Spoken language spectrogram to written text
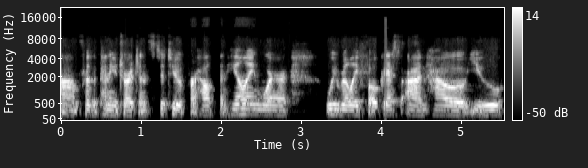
um, for the Penny George Institute for Health and Healing, where we really focus on how you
